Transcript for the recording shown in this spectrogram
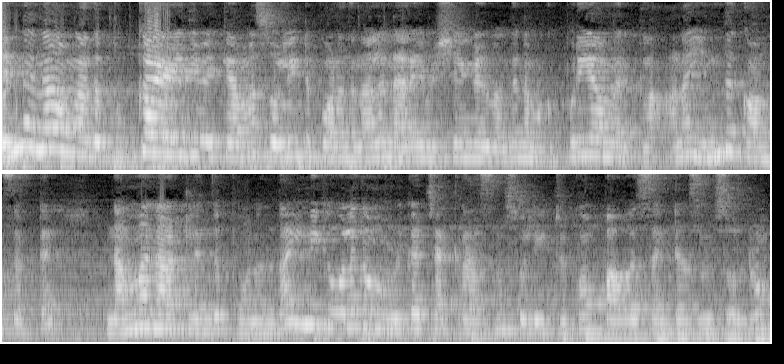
என்னன்னா அவங்க அதை புக்காக எழுதி வைக்காம சொல்லிட்டு போனதுனால நிறைய விஷயங்கள் வந்து நமக்கு புரியாமல் இருக்கலாம். ஆனால் இந்த கான்செப்ட்டு நம்ம நாட்டிலேருந்து போனது தான் இன்னைக்கு உலகம் முழுக்க சக்ராஸ்ன்னு சொல்லிட்டு இருக்கோம். பவர் சென்டர்ஸ்னு சொல்கிறோம்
